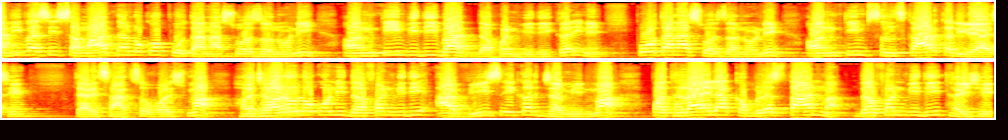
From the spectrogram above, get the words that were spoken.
આદિવાસી સમાજના લોકો પોતાના સ્વજનોની અંતિમ વિધિ બાદ દફન વિધિ કરીને પોતાના સ્વજનોને અંતિમ સંસ્કાર કરી રહ્યા છે. ત્યારે સાતસો વર્ષમાં હજારો લોકોની દફન વિધિ આ વીસ એકર જમીનમાં પથરાયેલા કબ્રસ્તાનમાં દફન વિધિ થઈ છે.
